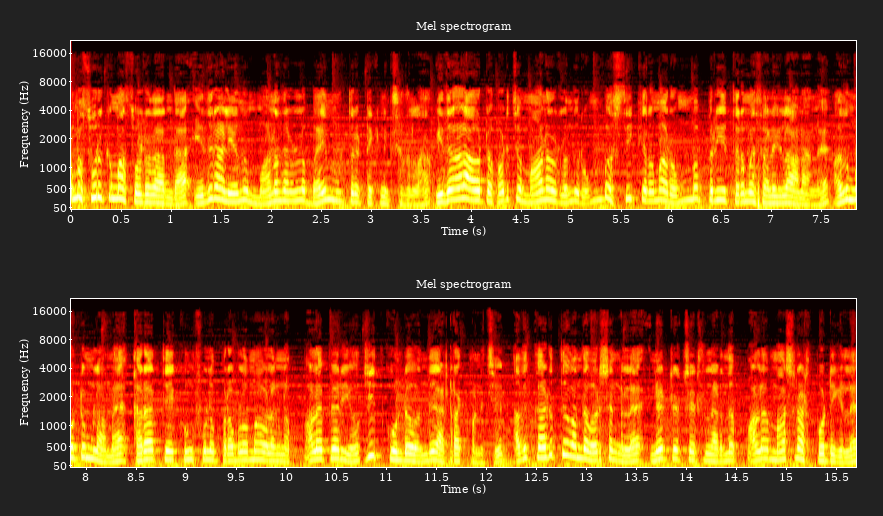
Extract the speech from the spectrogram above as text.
ரொம்ப சுருக்கமா சொல்றதா இருந்தா எதிராளி வந்து மனதளவில் பயமுறுத்துற டெக்னிக்ஸ் இதெல்லாம். இதனால அவர்கிட்ட படிச்ச மாணவர்கள் வந்து ரொம்ப சீக்கிரமா ரொம்ப பெரிய திறமைசாலிகளா ஆனாங்க. அது மட்டும் இல்லாம கராத்தே குங்ஃபுல பிரபலமா விளங்கின பல பேரையும் ஜீத் குண்டை வந்து அட்ராக்ட் பண்ணுச்சு. அதுக்கு அடுத்து வந்த வருஷங்கள்ல யுனைடெட் ஸ்டேட்ஸ்ல நடந்த பல மார்ஷல் ஆர்ட்ஸ் போட்டிகள்ல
